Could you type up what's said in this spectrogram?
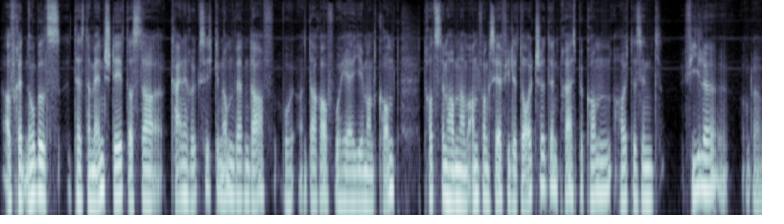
Alfred Nobels Testament steht, dass da keine Rücksicht genommen werden darf wo, darauf, woher jemand kommt. Trotzdem haben am Anfang sehr viele Deutsche den Preis bekommen. Heute sind viele oder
